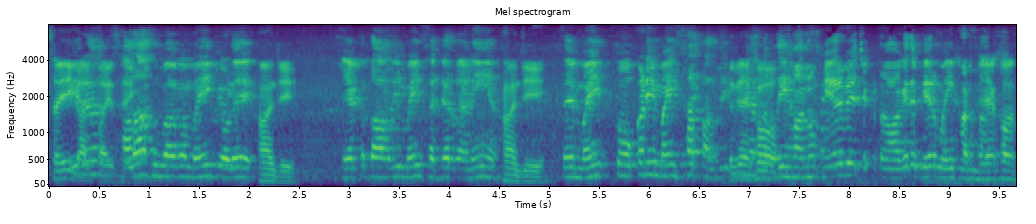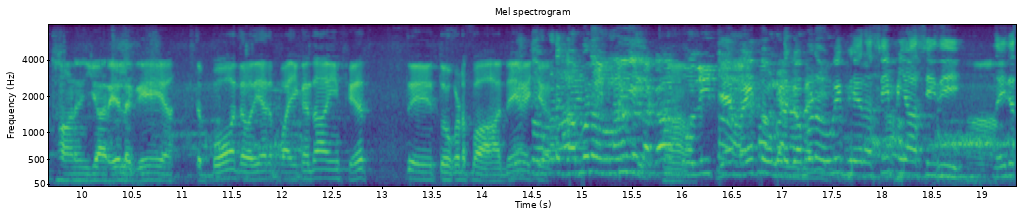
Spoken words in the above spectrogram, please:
ਸਹੀ ਗੱਲ ਬਾਈ ਸਹੀ। ਸਾਰਾ ਸੁਬਾ ਕੋ ਮਹੀਂ ਚੋਲੇ ਹਾਂਜੀ। ਇੱਕ 10 ਦੀ ਮਹੀਂ ਸੱਜਰ ਰਹਿਣੀ ਆ। ਹਾਂਜੀ। ਤੇ ਮਹੀਂ ਤੋਕੜੀ ਮਹੀਂ 70 ਦੀ ਤੇ ਵੇਖੋ। ਦੀ ਸਾਨੂੰ ਫੇਰ ਵਿੱਚ ਕਟਾ ਕੇ ਤੇ ਫੇਰ ਮਹੀਂ ਖੜਦਾ ਦੇਖੋ ਥਾਣੇ ਯਾਰੇ ਲੱਗੇ ਆ ਤੇ ਬਹੁਤ ਵਧੀਆ ਤੇ ਬਾਈ ਕਹਿੰਦਾ ਅਸੀਂ ਫਿਰ ਤੇ ਤੋਕੜ ਪਾ ਦੇ ਜੇ ਵਿੱਚ। ਤੋਕੜ ਗੱਬਣ ਹੋਊਗੀ ਹਾਂ। ਜੇ ਮਹੀਂ ਤੋਕੜ ਗੱਬਣ ਹੋਊਗੀ ਫੇਰ 80 85 ਦੀ। ਨਹੀਂ ਤੇ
